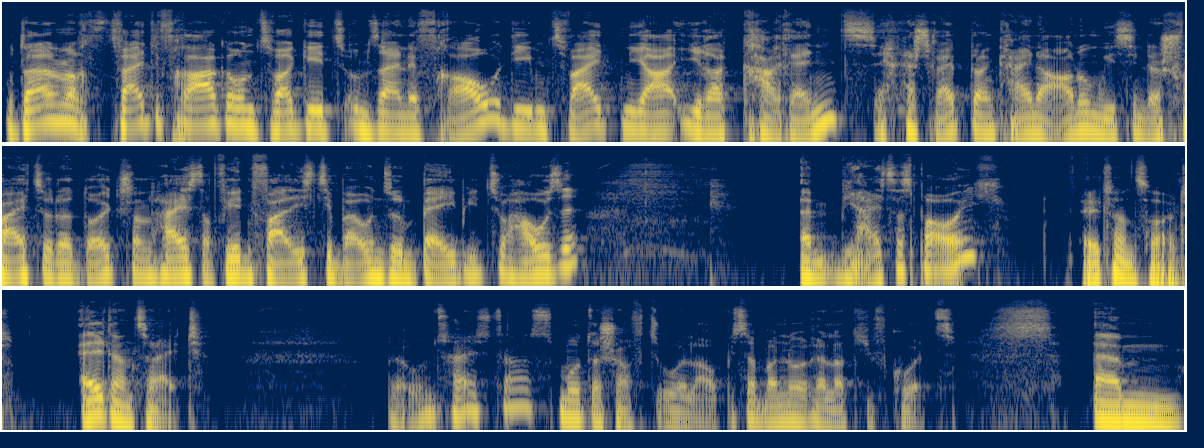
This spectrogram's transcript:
Und dann noch die zweite Frage, und zwar geht es um seine Frau, die im zweiten Jahr ihrer Karenz, er schreibt dann keine Ahnung, wie es in der Schweiz oder Deutschland heißt, auf jeden Fall ist sie bei unserem Baby zu Hause. Ähm, wie heißt das bei euch? Elternzeit. Elternzeit. Bei uns heißt das Mutterschaftsurlaub, ist aber nur relativ kurz. Ähm,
